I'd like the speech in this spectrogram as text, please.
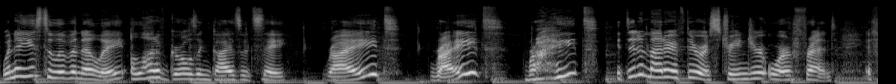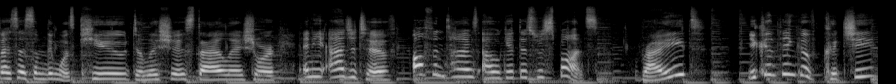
When I used to live in LA, a lot of girls and guys would say, right? Right? Right? It didn't matter if they were a stranger or a friend. If I said something was cute, delicious, stylish, or any adjective, oftentimes I would get this response, right? You can think of Gucci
